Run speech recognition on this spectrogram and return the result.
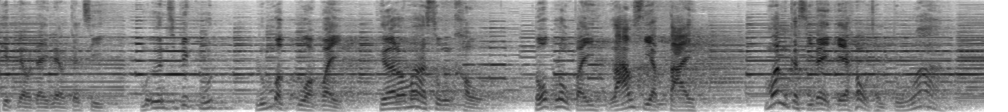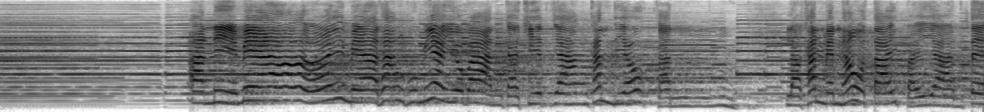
คิดแล้วได้แล้วจังสิมื้ออื่นสิพิกุดหลุมบักปวกไว้เพื่อเรามาส่งเขาตกลงไปล้าวเสียบตาย มันกะสิได้แก่เฮาทำตัว อันนี้แม่เอ้ยแม่ทั้งผู้เมียอยู่บ้านก็คิดอย่างคันเดียวกันละคันเป็นเฮาตายไปย่านแต่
